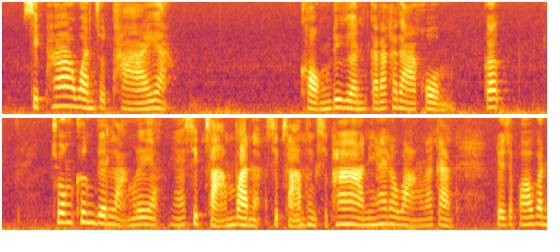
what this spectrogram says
15 วันสุดท้ายอะของเดือนกรกฎาคมก็ ช่วงครึ่งเดือนหลังเลยอะนะ13วันอะ13ถึง15นี่ให้ระวังแล้วกัน โดยเฉพาะวัน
